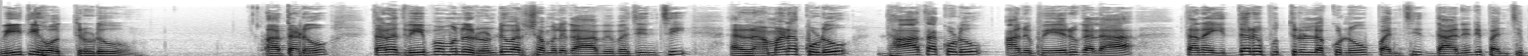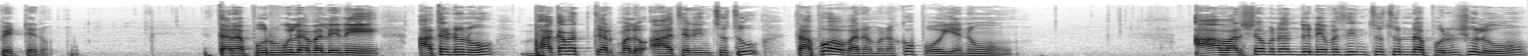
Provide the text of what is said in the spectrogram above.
వీతిహోత్రుడు. అతడు తన ద్వీపమును రెండు వర్షములుగా విభజించి రమణకుడు ధాతకుడు అను పేరు గల తన ఇద్దరు పుత్రులకును పంచి దానిని పంచిపెట్టెను. తన పూర్వుల వలనే అతడును భగవత్కర్మలు ఆచరించుచు తపోవనమునకు పోయెను. ఆ వర్షమునందు నివసించుచున్న పురుషులు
